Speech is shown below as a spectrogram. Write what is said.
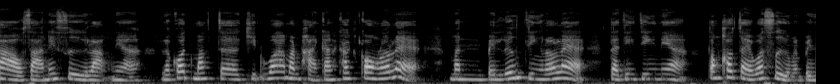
ข่าวสารในสื่อหลักเนี่ยแล้วก็มักจะคิดว่ามันผ่านการคัดกรองแล้วแหละ มันเป็นเรื่องจริงแล้วแหละ แต่จริงๆเนี่ยต้องเข้าใจว่าสื่อมันเป็น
